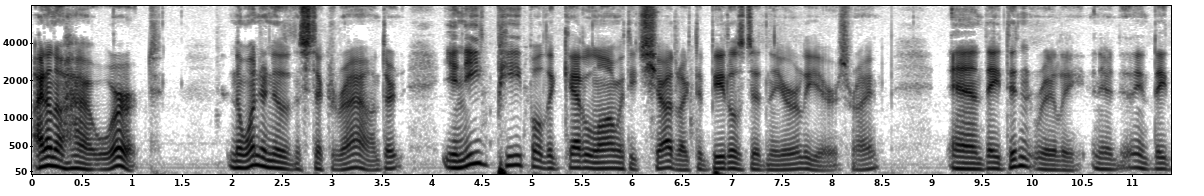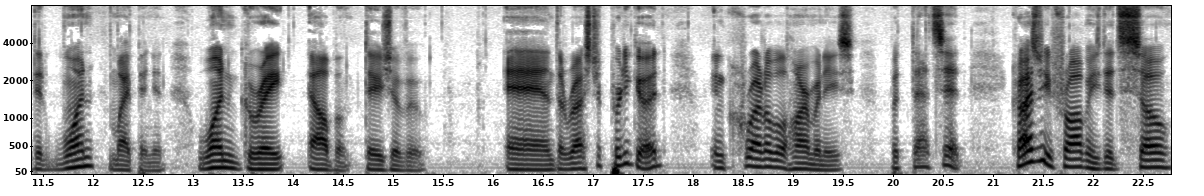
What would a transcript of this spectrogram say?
I don't know how it worked. No wonder Neil didn't stick around. You need people that get along with each other, like the Beatles did in the early years, right? And they didn't really. They did one, in my opinion, one great album, Deja Vu, and the rest are pretty good, incredible harmonies, but that's it. Crosby's problem he did so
